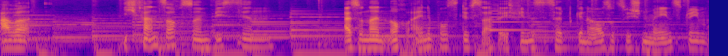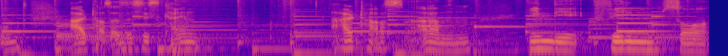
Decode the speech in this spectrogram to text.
aber ich fand es auch so ein bisschen also nein, noch eine positive Sache. Ich finde, es ist halt genauso zwischen Mainstream und Arthouse. Also es ist kein Arthouse ähm, Indie-Film, so,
